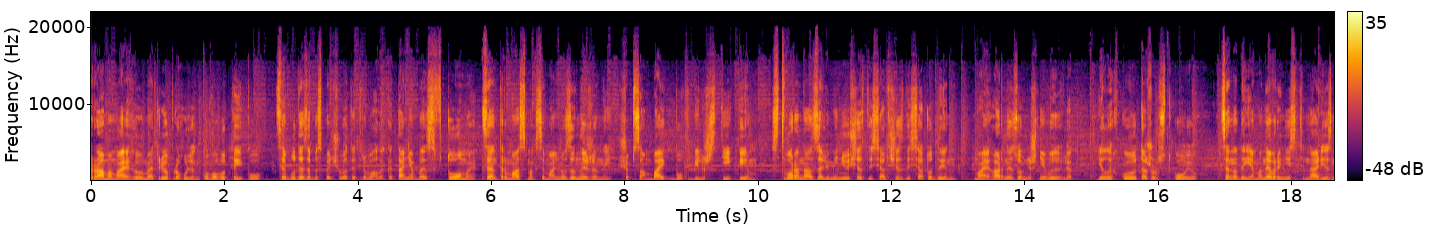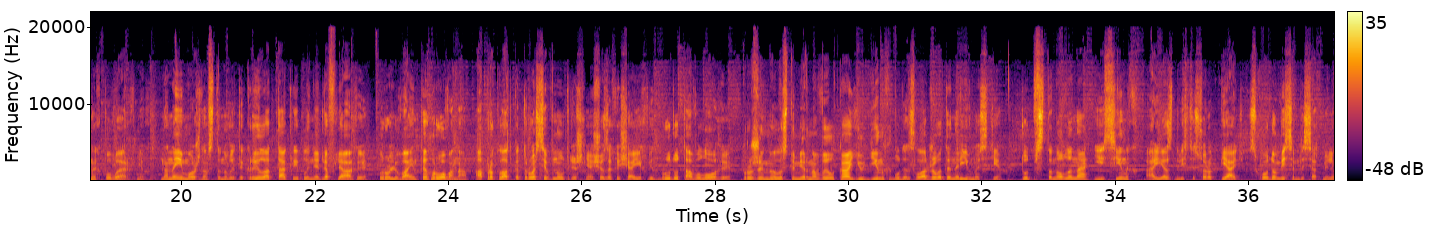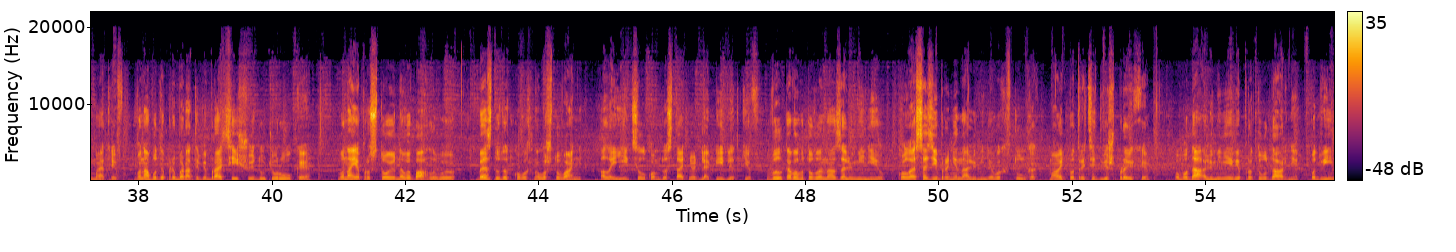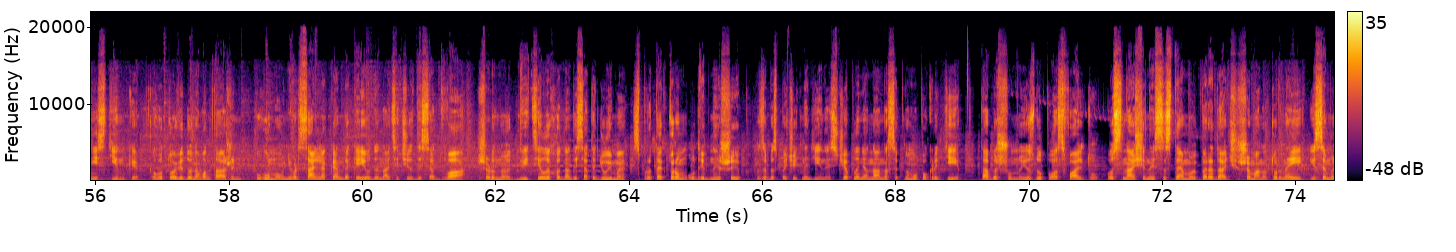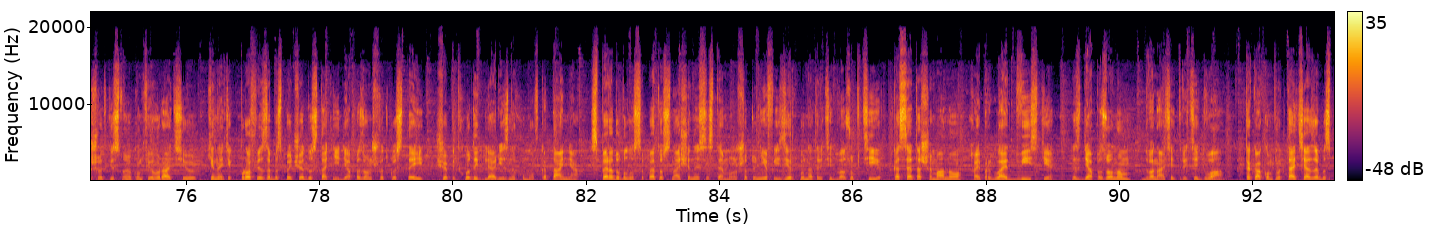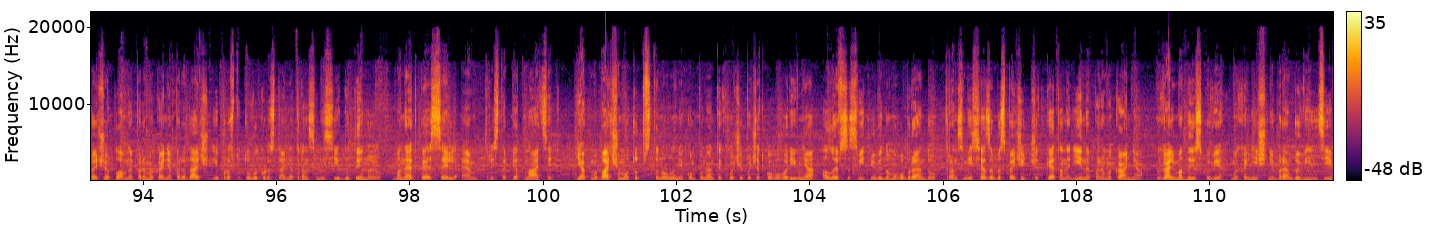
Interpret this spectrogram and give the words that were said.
Рама має геометрію прогулянкового типу. Це буде забезпечувати тривале катання без втоми. Центр мас максимально занижений, щоб сам байк був більш стійким. Створена з алюмінію 6061, має гарний зовнішній вигляд, є легкою та жорсткою. Це надає маневреність на різних поверхнях. На неї можна встановити крила та кріплення для фляги. Рульова інтегрована, а прокладка тросів внутрішня, що захищає їх від бруду та вологи. Пружинно-еластомірна вилка Юдінг буде згладжувати нерівності. Тут встановлена E-Sync AES 245 з ходом 80 мм. Вона буде прибирати вібрації, що йдуть у руки. Вона є простою, невибагливою, без додаткових налаштувань, але її цілком достатньо для підлітків. Вилка виготовлена з алюмінію. Колеса зібрані на алюмінієвих втулках, мають по 32 шприхи. Обода алюмінієві протиударні, подвійні стінки, готові до навантажень. Гума універсальна Kenda K1162 шириною 2,1 дюйми з протектором у дрібний шип, забезпечить надійне щеплення на насипному покритті та безшумну їзду по асфальту. Оснащений системою передач Shimano Tourney і семишвидкісною конфігурацією, Kinetic Profi забезпечує достатній діапазон швидкостей, що підходить для різних умов катання. Спереду велосипед оснащений системою шатунів і зіркою на 32 зубці, касета Shimano Hyperglide 200 з діапазоном 1232. Така комплектація забезпечує плавне перемикання передач і простоту використання трансмісії дитиною. Монетка SL M315. Як ми бачимо, тут встановлені компоненти хоч і початкового рівня, але всесвітньо відомого бренду. Трансмісія забезпечить чітке та надійне перемикання. Гальма дискові, механічні бренду WinZip.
